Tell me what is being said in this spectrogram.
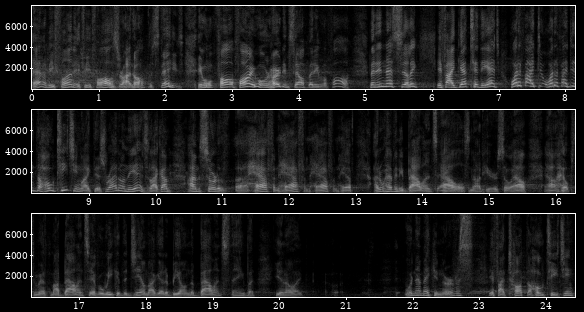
That'll be fun if he falls right off the stage. He won't fall far. He won't hurt himself, but he will fall. But isn't that silly? If I get to the edge, what if I, do, what if I did the whole teaching like this, right on the edge? Like I'm, I'm sort of uh, half and half and half and half. I don't have any balance. Al's not here. So Al, Al helps me with my balance every week at the gym, I got to be on the balance thing. But, you know, wouldn't that make you nervous if I taught the whole teaching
